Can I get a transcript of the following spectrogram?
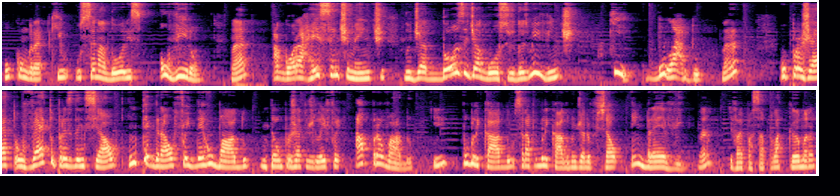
o Congresso, que os senadores ouviram, né? Agora recentemente, no dia 12 de agosto de 2020, aqui do lado, né? O projeto, o veto presidencial integral foi derrubado, então o projeto de lei foi aprovado e publicado, será publicado no Diário Oficial em breve, né? Que vai passar pela Câmara,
